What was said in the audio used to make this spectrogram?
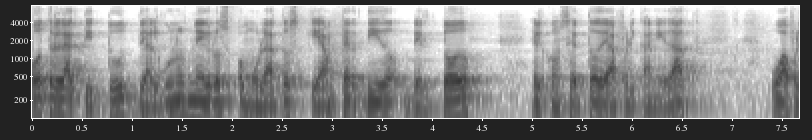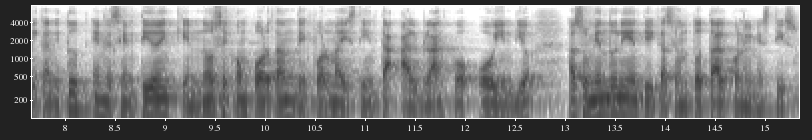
Otra es la actitud de algunos negros o mulatos que han perdido del todo el concepto de africanidad o africanitud en el sentido en que no se comportan de forma distinta al blanco o indio, asumiendo una identificación total con el mestizo.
